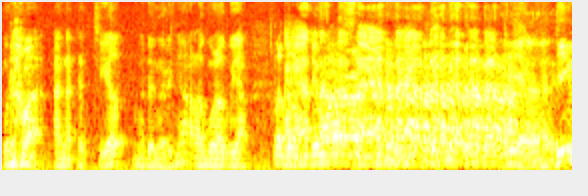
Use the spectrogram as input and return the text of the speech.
udah anak kecil ngedengerinnya lagu-lagu yang Lagu-lagu dewasa. Iya.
